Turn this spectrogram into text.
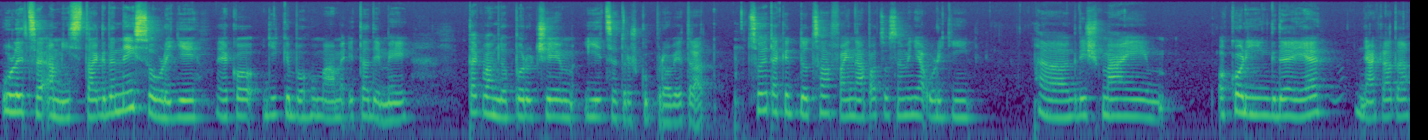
ulice a místa, kde nejsou lidi, jako díky bohu máme i tady my, tak vám doporučím jít se trošku provětrat. Co je taky docela fajn nápad, co jsem viděla u lidí, když mají okolí, kde je nějaká ta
